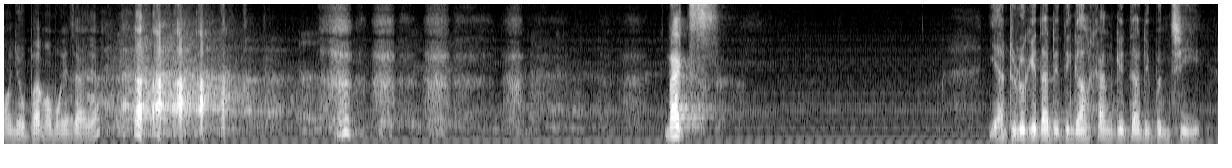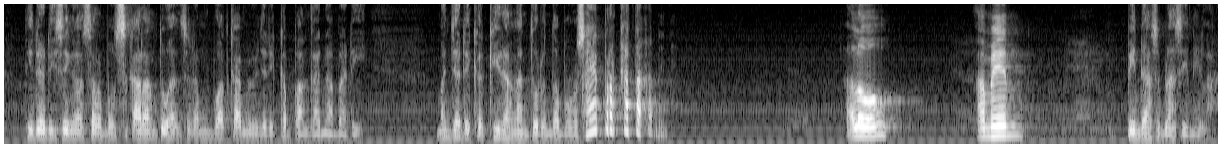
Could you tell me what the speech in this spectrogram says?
Mau nyoba ngomongin saya? Next. Ya dulu kita ditinggalkan, kita dibenci, tidak disinggah serbu. Sekarang Tuhan sedang membuat kami menjadi kebanggaan abadi. Menjadi kegirangan turun temurun. Saya perkatakan ini. Halo? Amin. Pindah sebelah sinilah.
